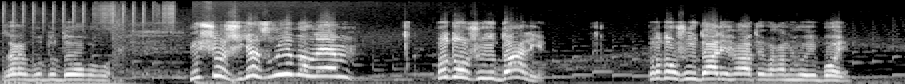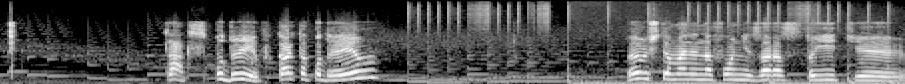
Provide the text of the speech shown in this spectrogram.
Зараз буду довго. Ну що ж, я злив, але продовжую далі. Продовжую далі грати в ранговий бой. Так, подрив. Карта подрив. Вибачте, у мене на фоні зараз стоїть. Е...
